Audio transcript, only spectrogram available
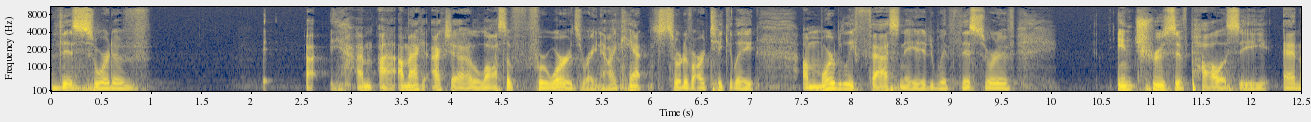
this sort of. I, I'm I'm actually at a loss of, for words right now. I can't sort of articulate. I'm morbidly fascinated with this sort of intrusive policy, and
